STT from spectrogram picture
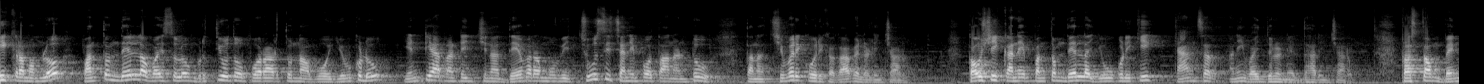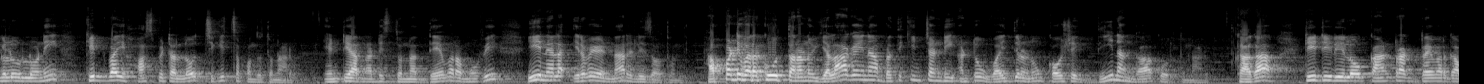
ఈ క్రమంలో పంతొమ్మిదేళ్ళ వయసులో మృత్యుతో పోరాడుతున్న ఓ యువకుడు ఎన్టీఆర్ నటించిన దేవర మూవీ చూసి చనిపోతానంటూ తన చివరి కోరికగా వెల్లడించాడు కౌశిక్ అనే పంతొమ్మిదేళ్ళ యువకుడికి క్యాన్సర్ అని వైద్యులు నిర్ధారించారు. ప్రస్తుతం బెంగళూరులోని కిడ్బై హాస్పిటల్లో చికిత్స పొందుతున్నాడు. ఎన్టీఆర్ నటిస్తున్న దేవర మూవీ ఈ నెల ఇరవై ఏడున రిలీజ్ అవుతుంది. అప్పటి వరకు తనను ఎలాగైనా బ్రతికించండి అంటూ వైద్యులను కౌశిక్ దీనంగా కోరుతున్నాడు. కాగా టీటీడీలో కాంట్రాక్ట్ డ్రైవర్గా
